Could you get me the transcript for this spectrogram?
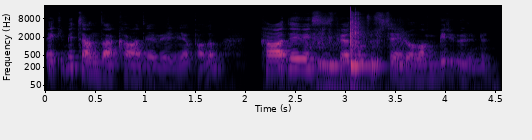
Peki bir tane daha KDV'li yapalım. KDV'siz fiyatı 30 TL olan bir ürünün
